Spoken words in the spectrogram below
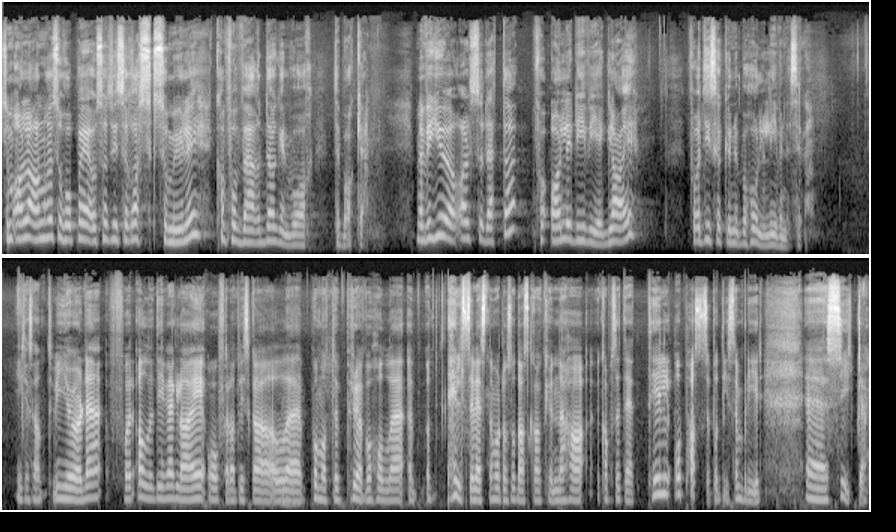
Som alle andre så håper jeg også at vi så raskt som mulig kan få hverdagen vår tilbake. Men vi gjør altså dette for alle de vi er glad i, for at de skal kunne beholde livene sine. Ikke sant. Vi gjør det for alle de vi er glad i, og for at vi skal eh, på en måte prøve å holde At helsevesenet vårt også da skal kunne ha kapasitet til å passe på de som blir eh, syke.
